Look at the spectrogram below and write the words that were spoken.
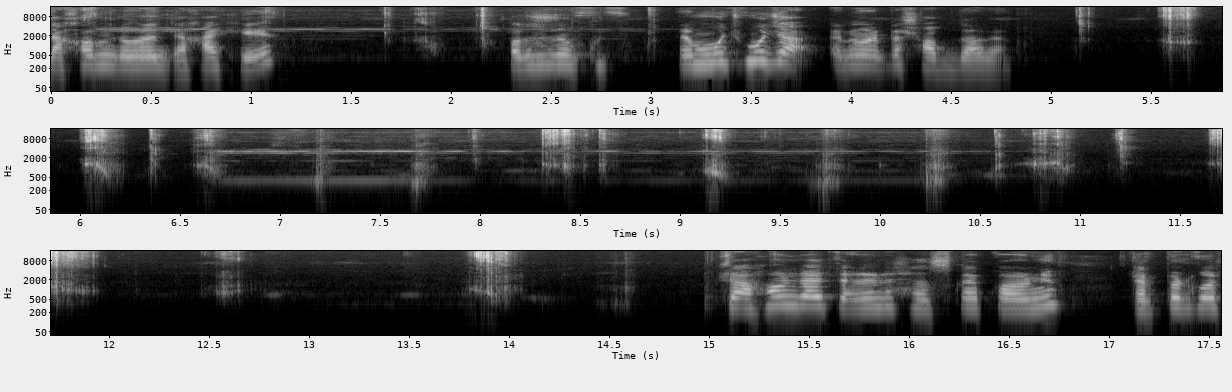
দেখো আমি তোমাদের দেখা খেয়ে কত সুন্দর মুচমুচা, এরকম একটা শব্দ হবে। এখন যারা চ্যানেলটা সাবস্ক্রাইব করনি, চটপট করে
